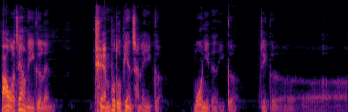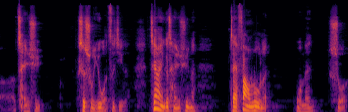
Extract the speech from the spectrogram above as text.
把我这样的一个人全部都变成了一个模拟的一个这个程序，是属于我自己的这样一个程序呢，在放入了我们。所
